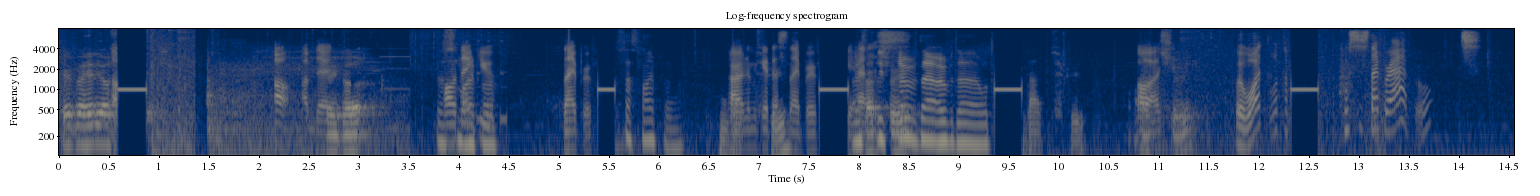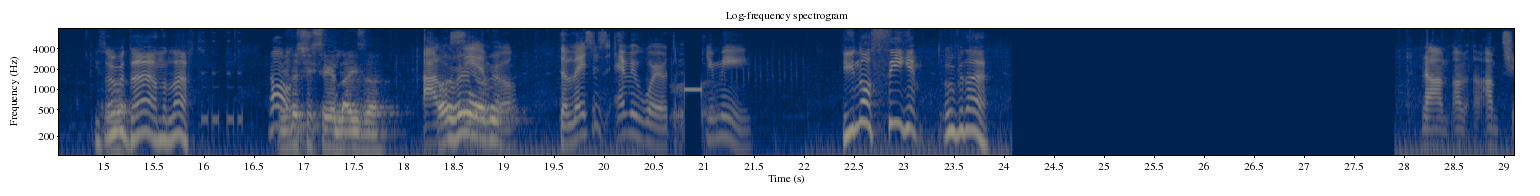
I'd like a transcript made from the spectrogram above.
Creeper, hit your Oh, I'm dead. Creeper. There's a Oh, thank you. sniper. Sniper. What's that sniper? Alright, let me get the sniper. Yeah. That's It's over there, over there. What the- That's true. Oh, I That's see. Wait, what? What the? F- What's the sniper at, bro? He's over there on the left. You oh. literally see a laser. I don't oh, Over see here, it, bro. The laser's everywhere. What the f- you mean? Do you not see him over there? No, I'm, I'm, I'm, ch-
